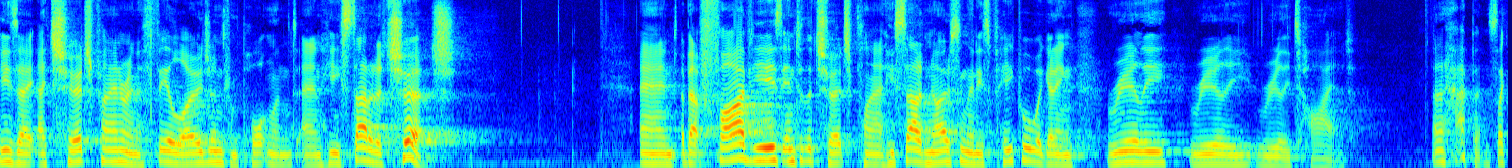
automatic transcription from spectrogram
He's a, a church planner and a theologian from Portland, and he started a church. And about five years into the church plant, he started noticing that his people were getting really, really, really tired. And it happens. Like,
